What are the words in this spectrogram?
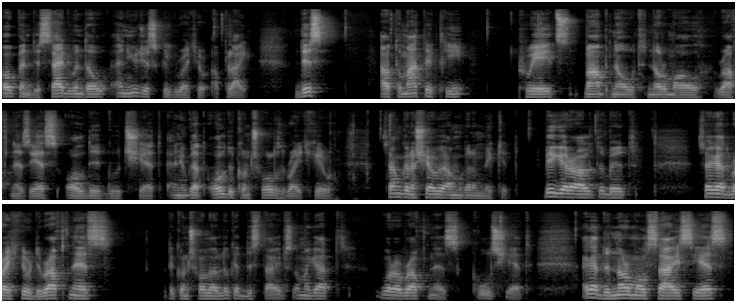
open the side window, and you just click right here, apply. This automatically creates bump node, normal, roughness, yes, all the good shit. And you got all the controls right here. So I'm gonna show you, I'm gonna make it bigger a little bit. So I got right here the roughness, the controller. Look at the styles. Oh my god, what a roughness. Cool shit. I got the normal size, yes.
